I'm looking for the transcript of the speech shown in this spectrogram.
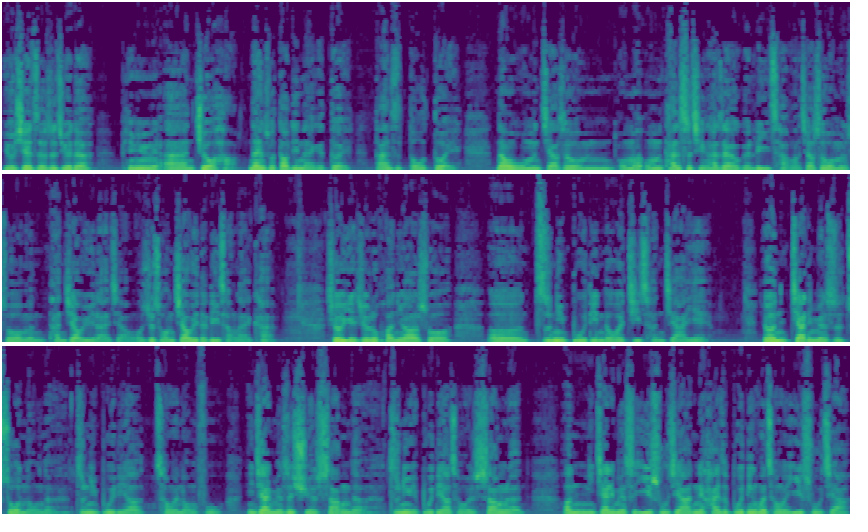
有些则是觉得平平安安就好。那你说到底哪个对？答案是都对。那我们假设我们我们我们谈事情还是要有个立场啊。假设我们说我们谈教育来讲，我就从教育的立场来看，就也就是换句话说，呃，子女不一定都会继承家业。因为你家里面是做农的，子女不一定要成为农夫；你家里面是学商的，子女也不一定要成为商人。哦，你家里面是艺术家，你孩子不一定会成为艺术家。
